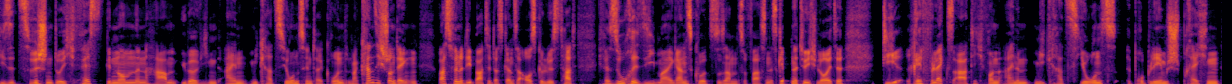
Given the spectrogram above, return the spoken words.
diese zwischendurch Festgenommenen haben überwiegend einen Migrationshintergrund. Und man kann sich schon denken, was für eine Debatte das Ganze ausgelöst hat. Ich versuche sie mal ganz kurz zusammenzufassen. Es gibt natürlich Leute, die reflexartig von einem Migrationsproblem sprechen.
